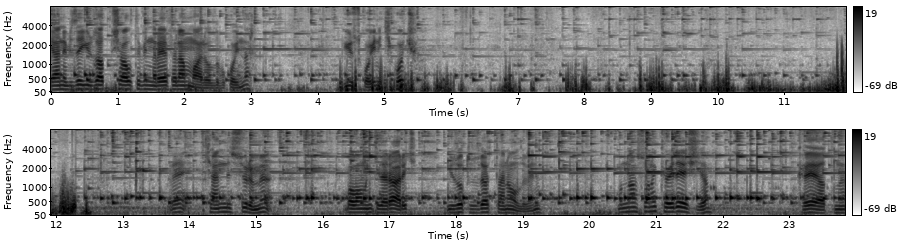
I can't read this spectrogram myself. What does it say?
Yani bize 166 bin liraya falan mal oldu bu koyunlar. 100 koyun 2 koç. Ve kendi sürümü babamınkileri hariç 134 tane oldu benim. Bundan sonra köyde yaşayacağım. Köy hayatını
